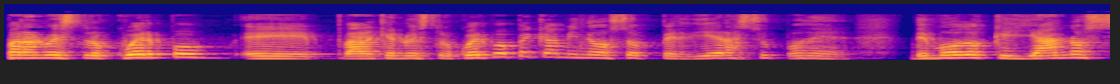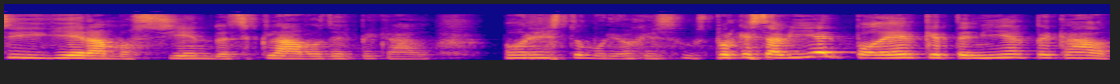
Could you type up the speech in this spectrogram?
para nuestro cuerpo, eh, para que nuestro cuerpo pecaminoso perdiera su poder, de modo que ya no siguiéramos siendo esclavos del pecado. Por esto murió Jesús, porque sabía el poder que tenía el pecado,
